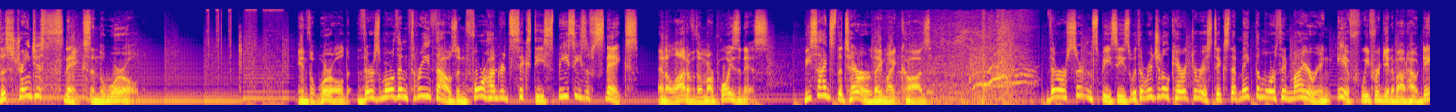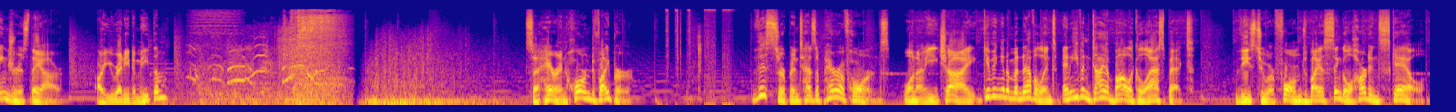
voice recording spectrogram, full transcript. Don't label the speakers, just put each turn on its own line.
The strangest snakes in the world. In the world, there's more than 3,460 species of snakes, and a lot of them are poisonous. Besides the terror they might cause, there are certain species with original characteristics that make them worth admiring if we forget about how dangerous they are. Are you ready to meet them? Saharan Horned Viper This serpent has a pair of horns, one on each eye, giving it a malevolent and even diabolical aspect. These two are formed by a single hardened scale.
